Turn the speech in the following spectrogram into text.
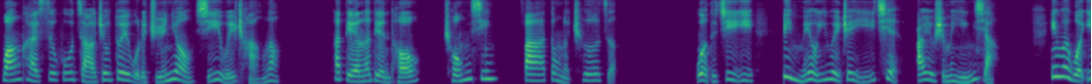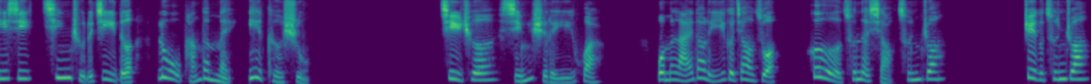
王凯似乎早就对我的执拗习以为常了，他点了点头，重新发动了车子。我的记忆并没有因为这一切而有什么影响，因为我依稀清楚的记得路旁的每一棵树。汽车行驶了一会儿，我们来到了一个叫做鹤村的小村庄。这个村庄。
